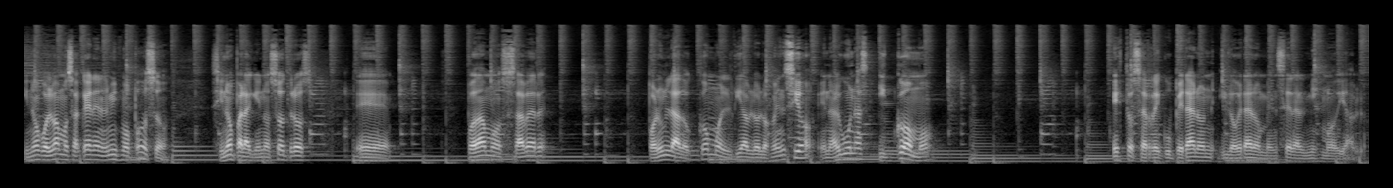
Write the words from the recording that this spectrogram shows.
y no volvamos a caer en el mismo pozo, sino para que nosotros eh, podamos saber, por un lado, cómo el diablo los venció en algunas y cómo estos se recuperaron y lograron vencer al mismo diablo.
